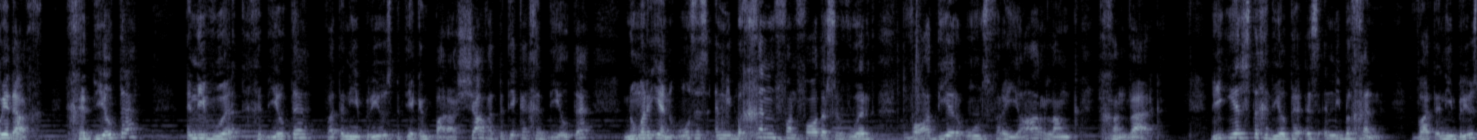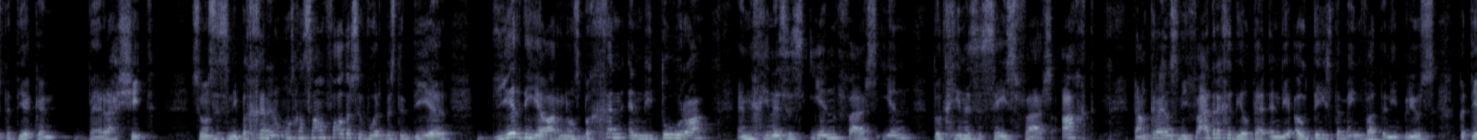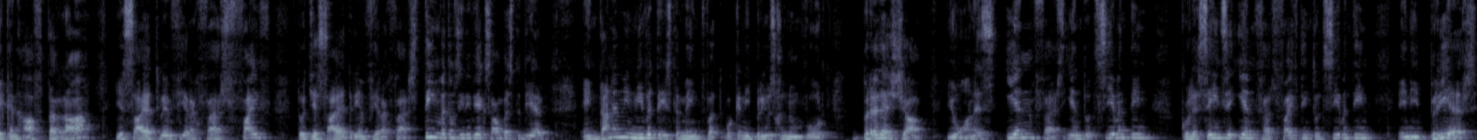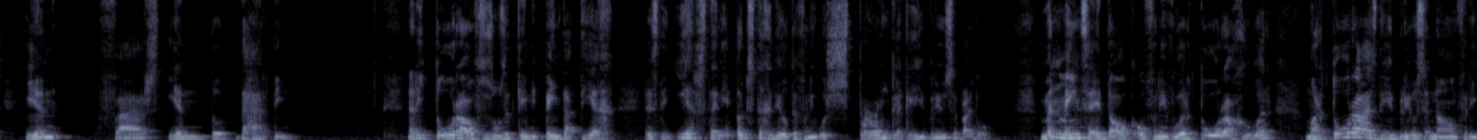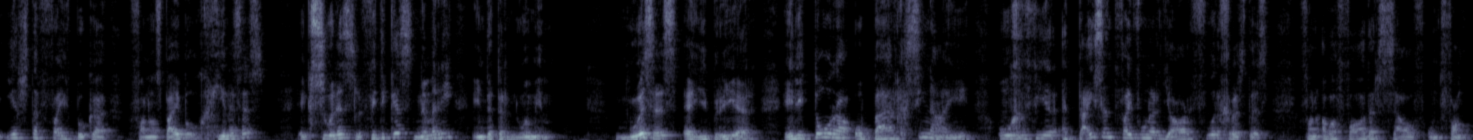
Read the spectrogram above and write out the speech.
Goeiedag. Gedeelte in die woord, gedeelte wat in Hebreëus beteken parasha, wat beteken gedeelte. Nommer 1. Ons is in die begin van Vader se woord waardeur ons vir 'n jaar lank gaan werk. Die eerste gedeelte is in die begin wat in Hebreëus beteken Bereshit. So ons is in die begin en ons gaan saam Vader se woord bestudeer deur die jaar en ons begin in die Torah in Genesis 1 vers 1 tot Genesis 6 vers 8. Dan kry ons in die verdere gedeelte in die Ou Testament wat in Hebreëus beteken Haftarah, Jesaja 42 vers 5 tot Jesaja 43 vers 10 wat ons hierdie week saam bestudeer en dan in die Nuwe Testament wat ook in Hebreëus genoem word Bridesha, Johannes 1 vers 1 tot 17, Kolossense 1 vers 15 tot 17 en Hebreërs 1 vers 1 tot 13. Nou die Torah of soos ons dit ken, die Pentateeg is die eerste en die oudste gedeelte van die oorspronklike Hebreëse Bybel. Min mense het dalk al van die woord Torah gehoor, maar Torah is die Hebreëse naam vir die eerste 5 boeke van ons Bybel: Genesis, Exodus, Levitikus, Numeri en Deuteronomium. Moses, 'n Hebreër, het die Torah op Berg Sinaï ongeveer 1500 jaar voor Christus van Abba Vader self ontvang.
